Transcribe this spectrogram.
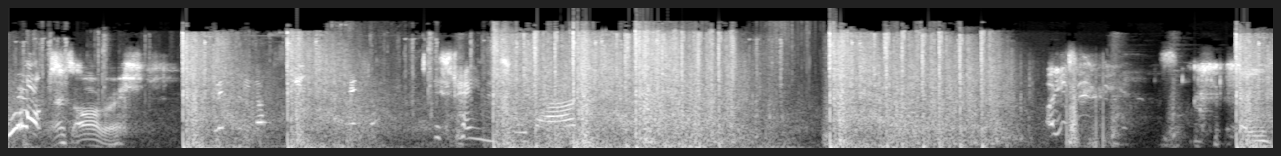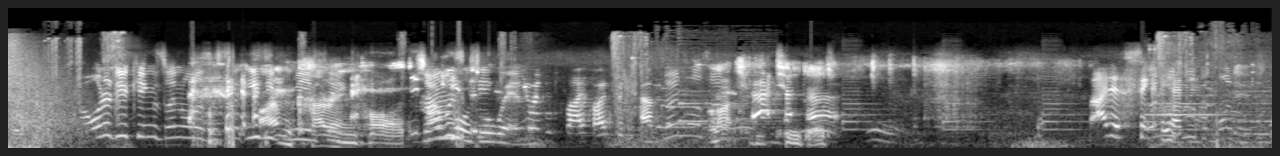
What? That's Irish. Literally lost. This game is so bad. Are you serious? I want to do King's Win was it's so easy for I'm me. to carrying hard. Zone I Wars did- will win. You did five, five good. Zone was I'm like- actually too good. I did 60 Zone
